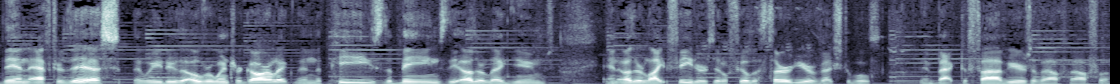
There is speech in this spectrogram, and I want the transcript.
Then after this, we do the overwinter garlic, then the peas, the beans, the other legumes, and other light feeders that'll fill the third year of vegetables, then back to five years of alfalfa.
